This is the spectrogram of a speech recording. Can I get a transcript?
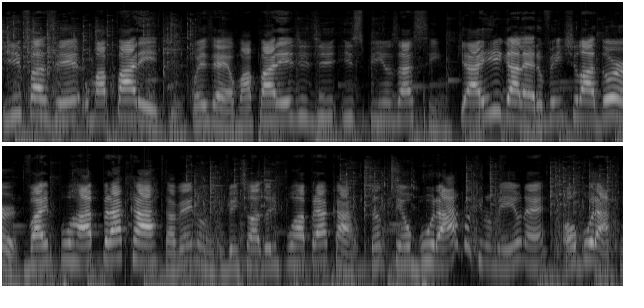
e fazer uma parede. Pois é, uma parede de espinhos assim. Que aí, galera, o ventilador vai empurrar pra cá. Tá vendo? O ventilador empurra pra cá. Tanto tem o um buraco aqui no meio, né? Ó o buraco,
